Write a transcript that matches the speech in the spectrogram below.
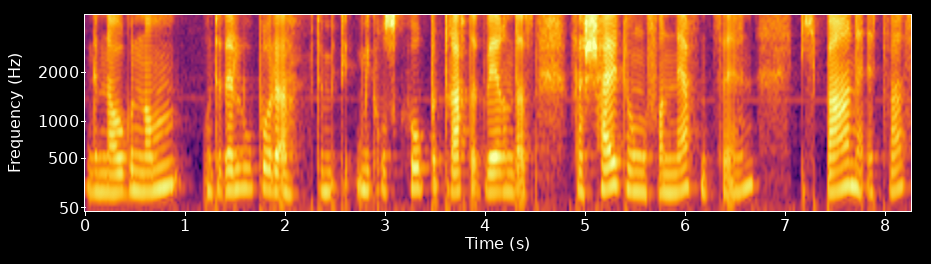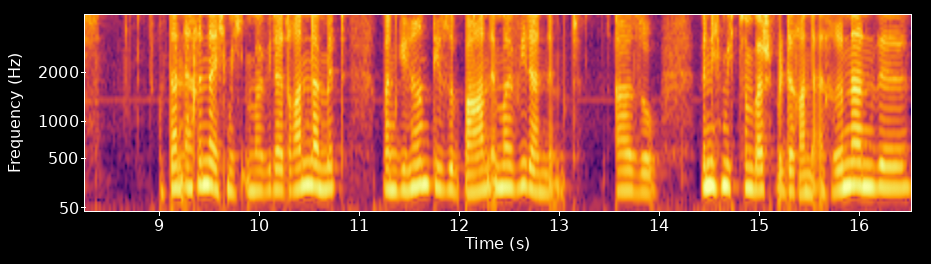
genau genommen unter der Lupe oder mit dem Mikroskop betrachtet wären das Verschaltungen von Nervenzellen. Ich bahne etwas und dann erinnere ich mich immer wieder dran, damit mein Gehirn diese Bahn immer wieder nimmt. Also, wenn ich mich zum Beispiel daran erinnern will,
